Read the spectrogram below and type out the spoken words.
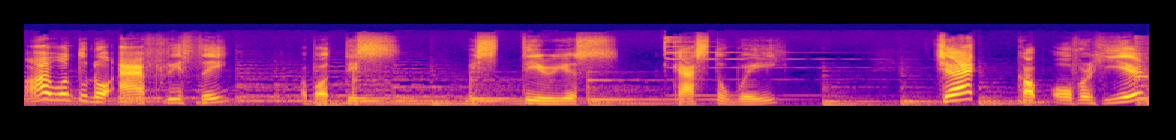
I want to know everything about this mysterious castaway. Jack, come over here.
